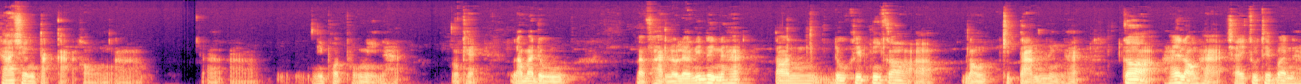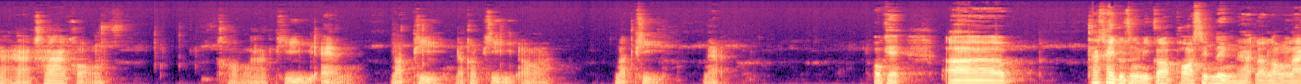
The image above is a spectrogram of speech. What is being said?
ค่าเชิงตรรกะของออนิพจน์พวกนี้นะฮะโอเค เรามาดูแบบผัดเร็วๆนิดนึงนะฮะ ตอนดูคลิปนี้ก็ลองคิดตามนิดนึงนะฮะ ก็ให้ลองหาใช้ truth table นะฮะหาค่าของของ p and not p แล้วก็ p or not p นะฮะโอเคเอ่อถ้าใครดูถึงนี้ก็พอสนิดนึงนะฮะ แล้วลองไล่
